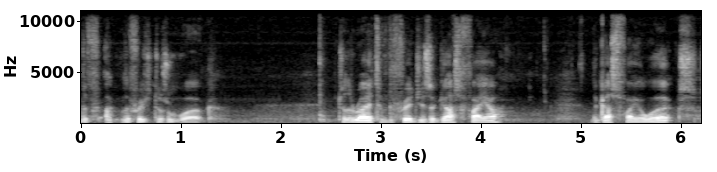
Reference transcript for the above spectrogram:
the, the fridge doesn't work. To the right of the fridge is a gas fire. The gas fire works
